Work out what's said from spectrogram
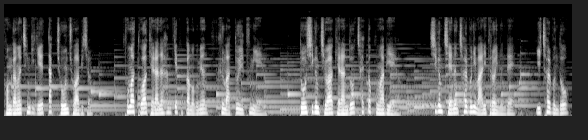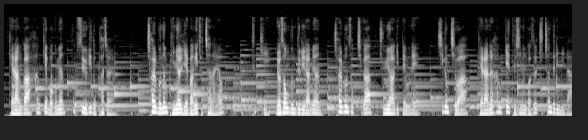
건강을 챙기기에 딱 좋은 조합이죠. 토마토와 계란을 함께 볶아 먹으면 그 맛도 일품이에요. 또 시금치와 계란도 찰떡궁합이에요. 시금치에는 철분이 많이 들어있는데 이 철분도 계란과 함께 먹으면 흡수율이 높아져요. 철분은 빈혈 예방에 좋잖아요. 특히 여성분들이라면 철분 섭취가 중요하기 때문에 시금치와 계란을 함께 드시는 것을 추천드립니다.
